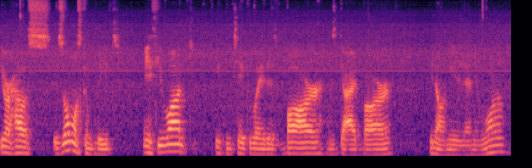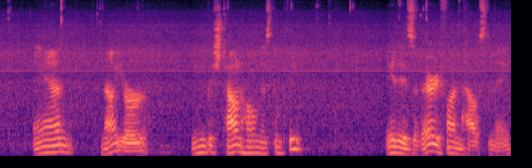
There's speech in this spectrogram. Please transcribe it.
your house is almost complete. If you want, you can take away this bar, this guide bar. You don't need it anymore. And now your English townhome is complete. It is a very fun house to make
